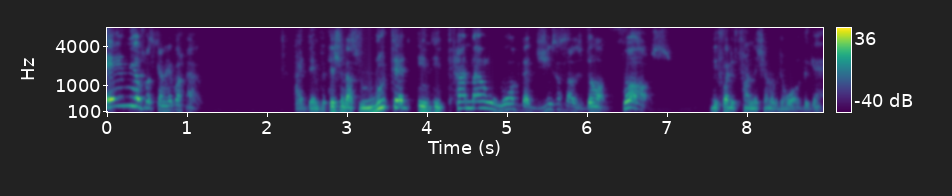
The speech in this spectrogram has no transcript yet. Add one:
any of us can ever have. Identification that's rooted in eternal work that Jesus has done for us before the foundation of the world began.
